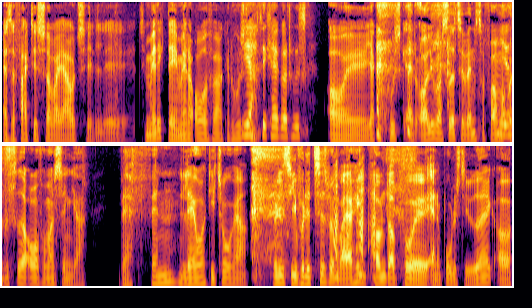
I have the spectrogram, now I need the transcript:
Altså faktisk, så var jeg jo til, øh, til Medic Day med dig året før, kan du huske Ja, det? kan jeg godt huske. Og øh, jeg kan huske, at Oliver sidder til venstre for mig, yes. og du sidder over for mig og tænker, jeg, hvad fanden laver de to her? Jeg vil sige, på det tidspunkt var jeg helt pumped op på øh, anabole stivet, ikke? Og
